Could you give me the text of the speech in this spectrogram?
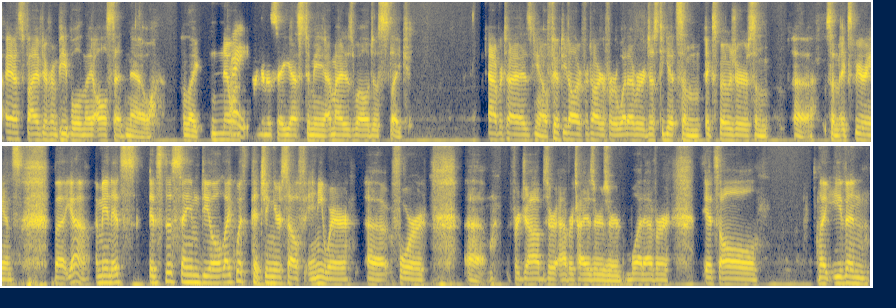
I asked five different people and they all said no. Like no Right. one's going to say yes to me. I might as well just like advertise, you know, $50 photographer or whatever just to get some exposure, some uh, some experience. But yeah, I mean, it's it's the same deal like with pitching yourself anywhere uh, for um, for jobs or advertisers or whatever. It's all like even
